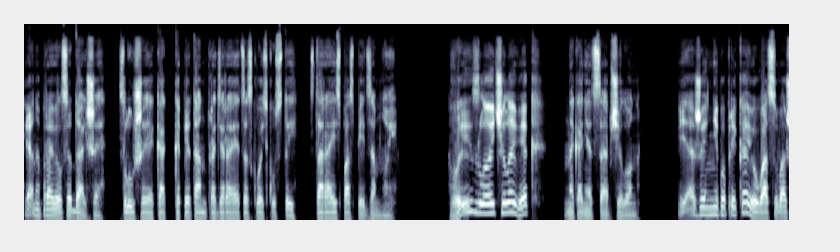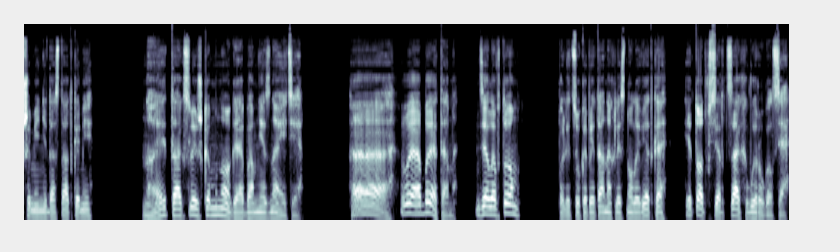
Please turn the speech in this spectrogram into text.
Я направился дальше, слушая, как капитан продирается сквозь кусты, стараясь поспеть за мной. «Вы злой человек», — наконец сообщил он. «Я же не попрекаю вас вашими недостатками. Но и так слишком много обо мне знаете». «А, вы об этом. Дело в том, по лицу капитана хлестнула ветка, и тот в сердцах выругался.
